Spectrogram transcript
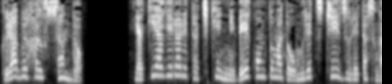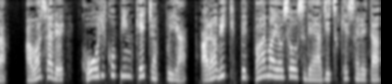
クラブハウスサンド。焼き上げられたチキンにベーコントマトオムレツチーズレタスが合わされ、氷コピンケチャップや粗挽きペッパーマヨソースで味付けされた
